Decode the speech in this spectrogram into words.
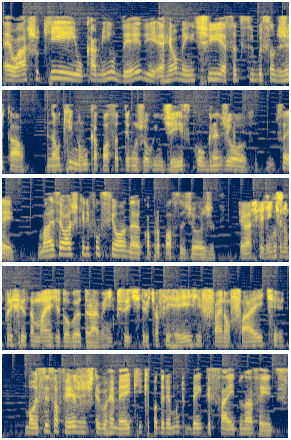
É, eu acho que o caminho dele é realmente essa distribuição digital. Não que nunca possa ter um jogo em disco grandioso. Não sei. Mas eu acho que ele funciona com a proposta de hoje. Eu acho que a gente não precisa mais de Double Dragon. A gente precisa de Street of Rage, Final Fight. Bom, em Streets of Rage a gente teve o remake que poderia muito bem ter saído nas redes.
